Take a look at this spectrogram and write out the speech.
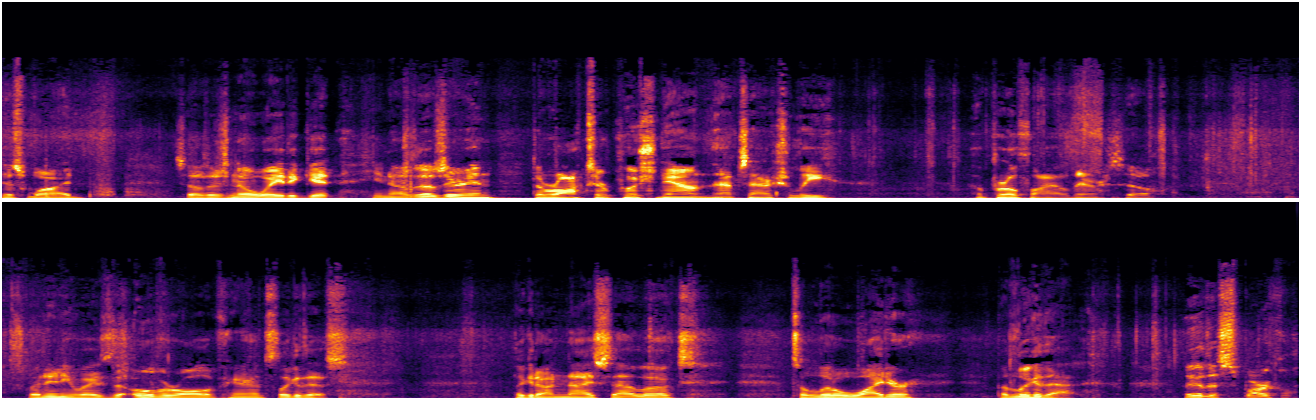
this wide. So there's no way to get, you know, those are in, the rocks are pushed down. That's actually a profile there, so. But anyways, the overall appearance, look at this. Look at how nice that looks. It's a little wider, but look at that. Look at the sparkle.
